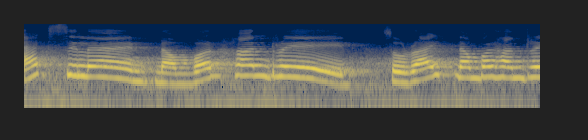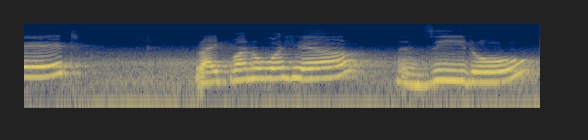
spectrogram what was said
Excellent. Number 100. So write number 100. Write 1 over here. Then 0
